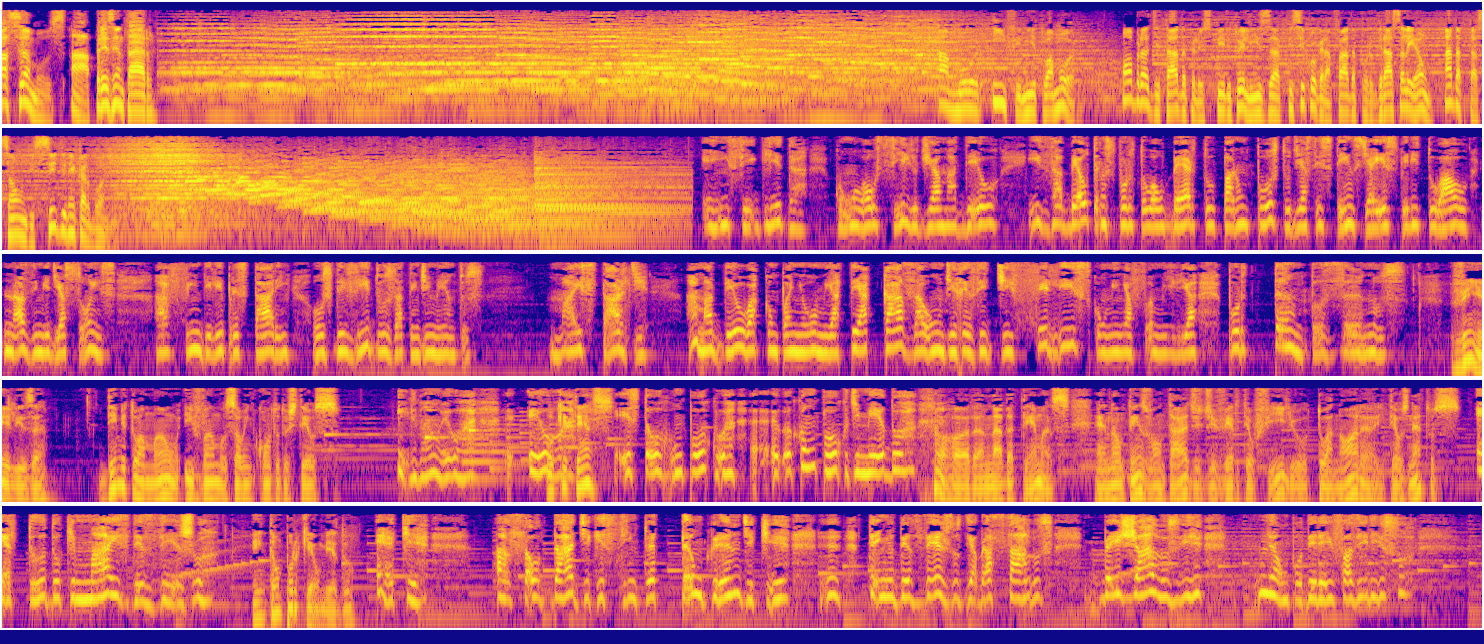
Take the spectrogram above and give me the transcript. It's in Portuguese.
passamos a apresentar. Amor, Infinito Amor. Obra ditada pelo Espírito Elisa, psicografada por Graça Leão, adaptação de Sidney Carbone. Seguida, com o auxílio de Amadeu, Isabel transportou Alberto para um posto de assistência espiritual nas imediações, a fim de lhe prestarem os devidos atendimentos. Mais tarde, Amadeu acompanhou-me até a casa onde residi feliz com minha família por tantos anos. Venha, Elisa. Dê-me tua mão e vamos ao encontro dos teus. Irmão, eu. Eu. O que tens? Estou um pouco. com um pouco de medo. Ora, nada temas. É, não tens vontade de ver teu filho, tua nora e teus netos? É tudo o que mais desejo. Então por que o medo? É que. a saudade que sinto é tão grande que tenho desejos de abraçá-los, beijá-los e não poderei fazer isso.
